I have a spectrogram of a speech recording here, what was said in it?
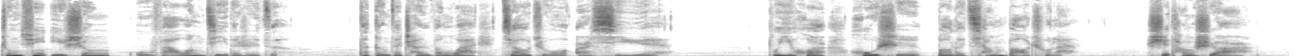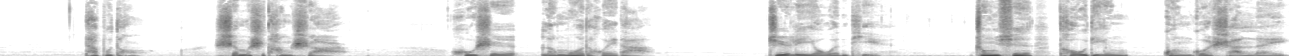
钟迅一生无法忘记的日子。他等在产房外，焦灼而喜悦。不一会儿，护士抱了襁褓出来，是唐氏儿。他不懂，什么是唐氏儿？护士冷漠的回答。智力有问题。钟迅头顶滚过闪雷。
